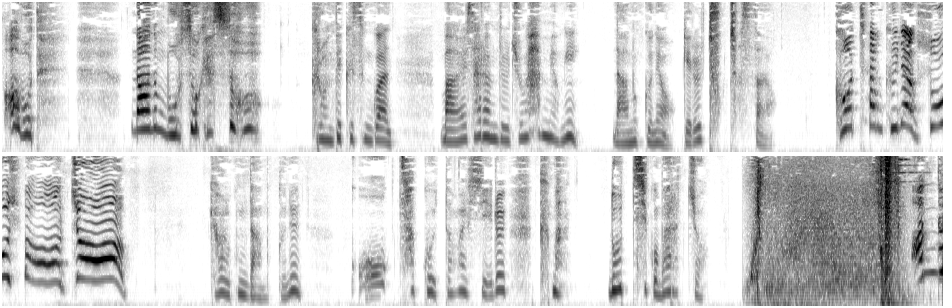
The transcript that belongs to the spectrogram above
아, 못해. 나는 못 쏘겠어. 그런데 그 순간 마을 사람들 중 한 명이 나무꾼의 어깨를 툭 쳤어요. 거참 그냥 쏘셔, 좀! 결국 나무꾼은 꼭 잡고 있던 활시위를 그만 놓치고 말았죠. 안 돼!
